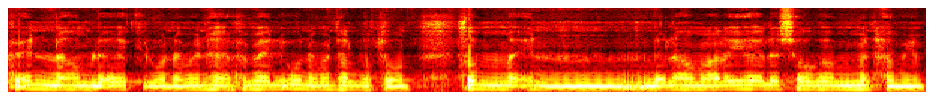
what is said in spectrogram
فإنهم لآكلون منها فمالئون منها البطون. ثم إن لهم عليها لشوبا من حميم.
